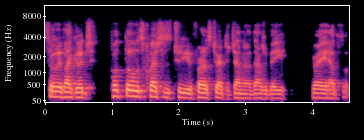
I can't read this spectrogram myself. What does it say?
So if I could put those questions to you first, Director General, that would be very helpful.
